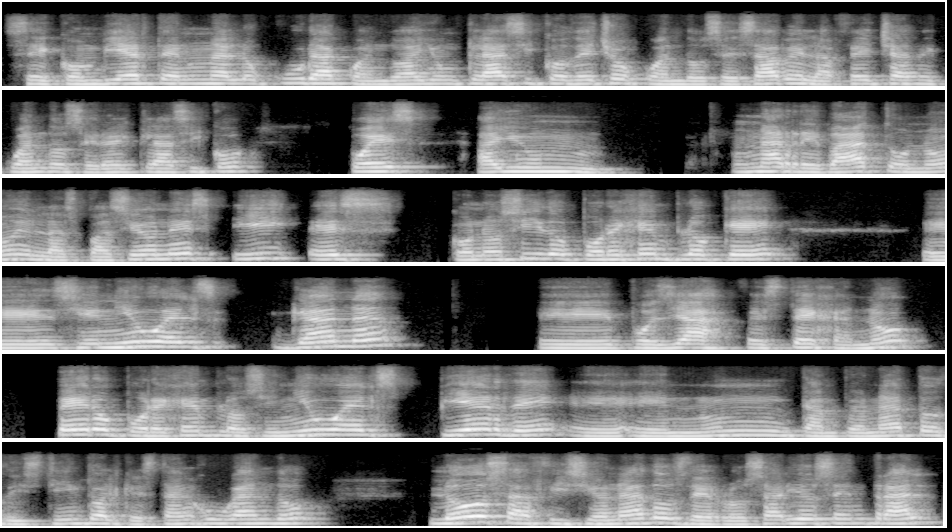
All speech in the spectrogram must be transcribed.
se convierte en una locura cuando hay un clásico, de hecho cuando se sabe la fecha de cuándo será el clásico, pues hay un, un arrebato, ¿no? En las pasiones y es conocido, por ejemplo, que eh, si Newells gana, eh, pues ya festejan, ¿no? Pero, por ejemplo, si Newells pierde eh, en un campeonato distinto al que están jugando, los aficionados de Rosario Central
